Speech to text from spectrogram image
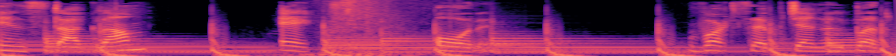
Instagram X और व्हाट्सएप चैनल पर।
